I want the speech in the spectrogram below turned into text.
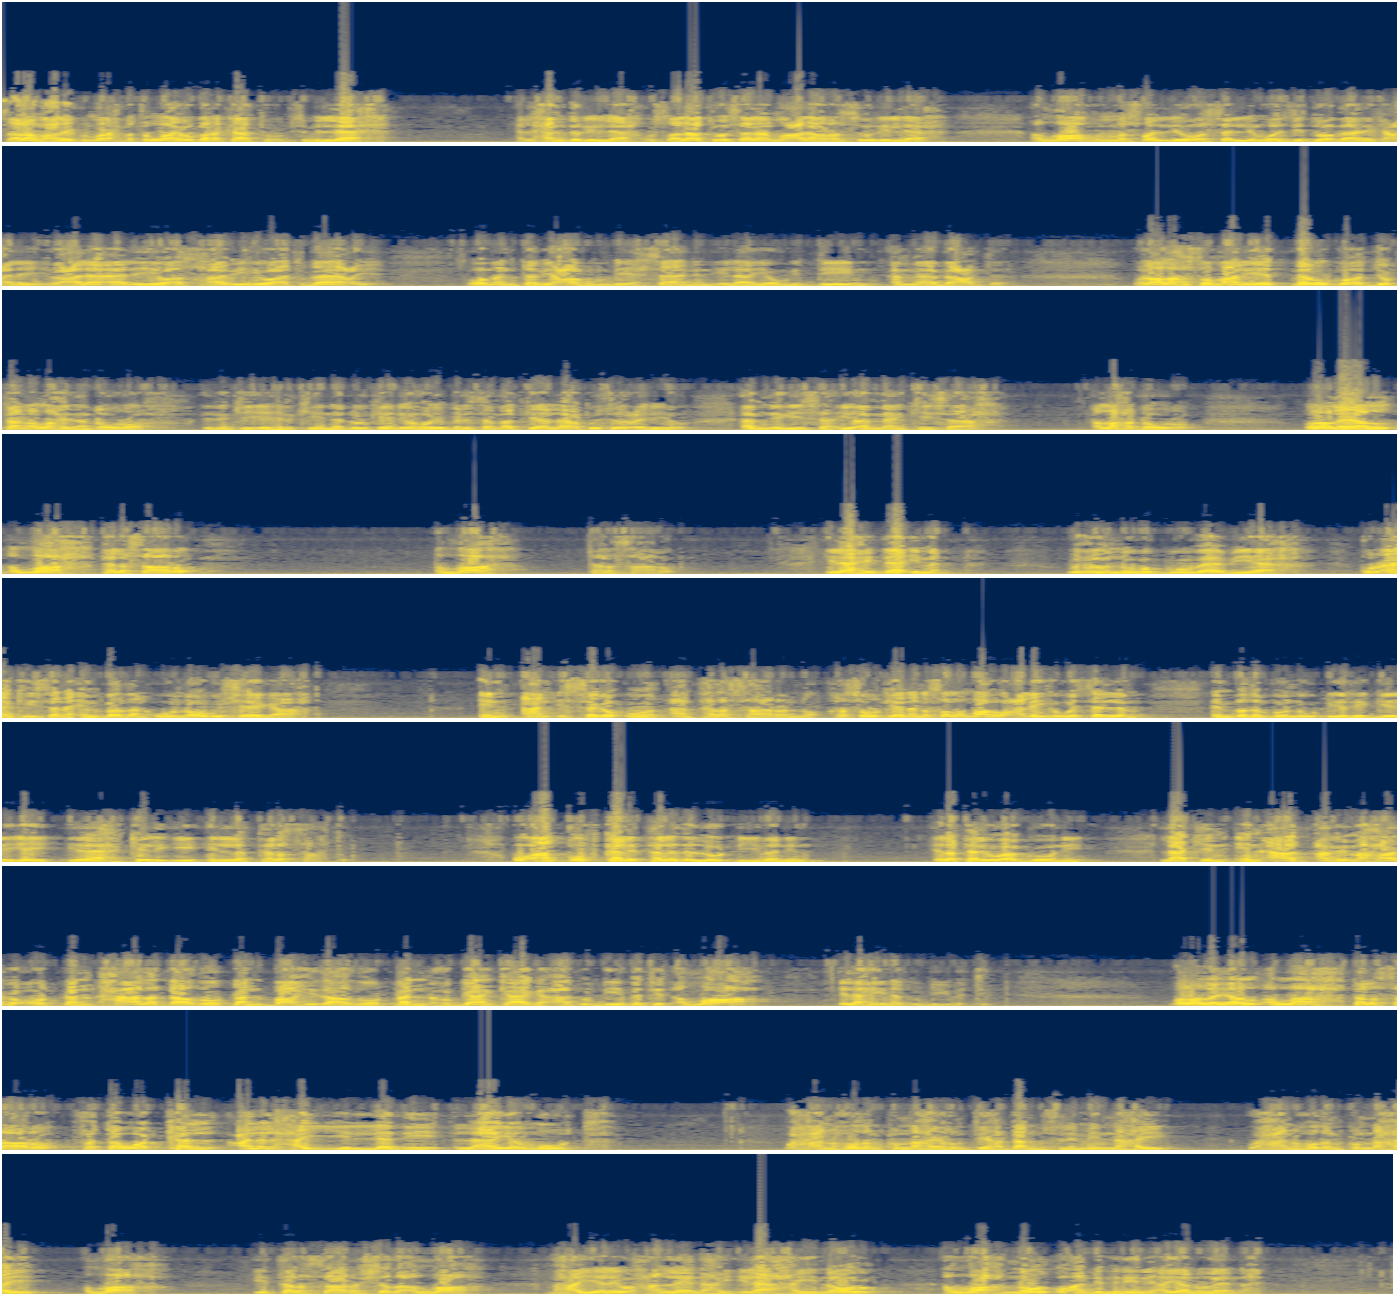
السلام عليكم ورحمة الله وبركاته بسم الله الحمد لله والصلاة والسلام على رسول الله اللهم صل وسلم وزد وبارك عليه وعلى آله وأصحابه وأتباعه ومن تبعهم بإحسان إلى يوم الدين أما بعد walaalaha soomaaliyeed meel walbo aad joogtaan allah idin dhowro idinkii ehelkiina dhulkeennii hooyo berisamaadkii allaha ku soo celiyo amnigiisa iyo ammaankiisa ah allaha dhowro. Walaalayaal allah tala saaro. Allah tala saaro. Ilaahay daa'iman wuxuu nagu guubaabiyaa. Qur'aankiisana in badan uu noogu sheegaa. In aan isaga uun aan tala saaranno. Rasuulkeennana sala allahu calayhi wasalam in badan buu nagu dhiirigeliyey ilaah keligii in la tala saarto. Oo aan qof kale talada loo dhiibanin ila tali waa gooni. Laakiin in aad arrimahaaga oo dhan xaaladaadoo dhan baahidaadoo dhan hoggaankaaga aad u dhiibatid allah ilaahay inaad u dhiibatid. Walaalayaal allah tala saaro fatawakal cala alxayi aladii laa yamuut. Waxaan hodan ku nahay runtii haddaan muslimiin nahay waxaan hodan ku nahay allah. Iyo tala saarashada allah maxaa yeelay waxaan leenahay ilaahay nool allah nool oo aan dhimanaynin ayaanu leenahay.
